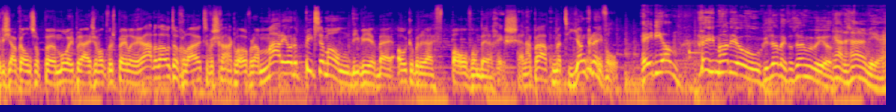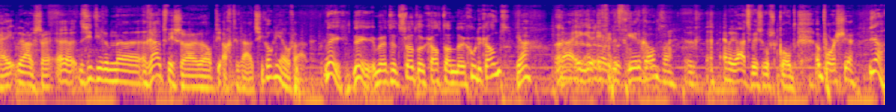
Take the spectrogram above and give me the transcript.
Dit is jouw kans op eh, mooie prijzen, want we spelen Raad het Autogeluid. We schakelen over naar Mario de Pizzaman, die weer bij autobedrijf Paul van Berg is. En hij praat met Jan Knevel. Hey Dian. Hey Mario, gezellig, daar zijn we weer. Ja, daar zijn we weer. Hey, luister, eh, er zit hier een eh, ruitwisser op die achteruit. Zie ik ook niet heel vaak. Nee, nee, met het sleutelgat aan de goede kant. Ja? Ja, En- ik, en ik vind het de verkeerde kant. Maar, en een ruitwisser op zijn kont. Een Porsche. Ja,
